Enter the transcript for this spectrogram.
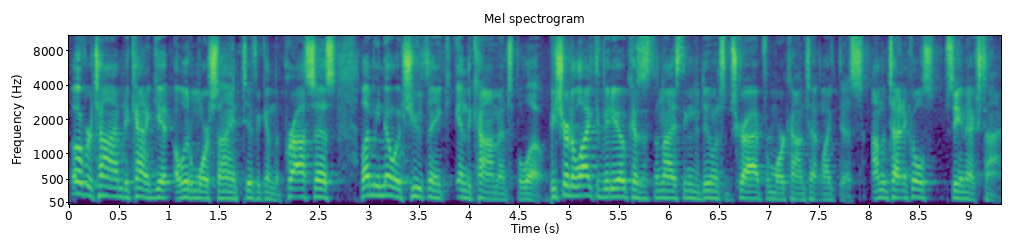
over time to kind of get a little more scientific in the process. Let me know what you think in the comments below. Be sure to like the video because it's the nice thing to do and subscribe for more content like this. I'm The Technicals. See you next time.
